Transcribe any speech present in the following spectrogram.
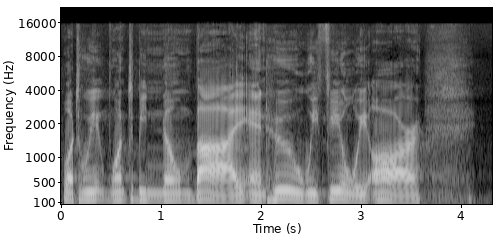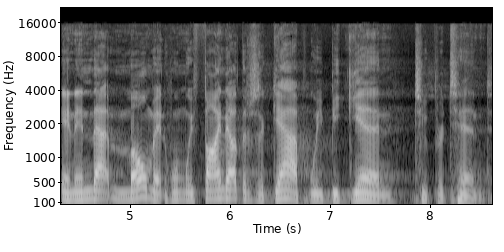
what we want to be known by, and who we feel we are. And in that moment, when we find out there's a gap, we begin to pretend.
